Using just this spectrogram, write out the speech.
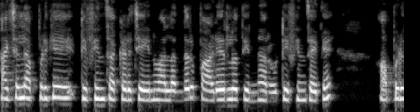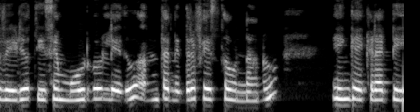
యాక్చువల్లీ అప్పటికే టిఫిన్స్ అక్కడ చేయని వాళ్ళందరూ పాడేరులో తిన్నారు. టిఫిన్స్ అయితే అప్పుడు వీడియో తీసే మూడ్ కూడా లేదు. అంత నిద్ర ఫేస్తో ఉన్నాను. ఇంకా ఇక్కడ టీ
